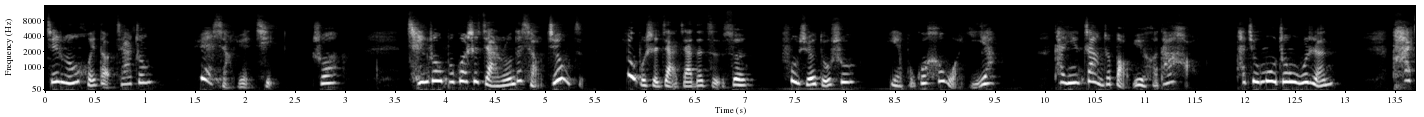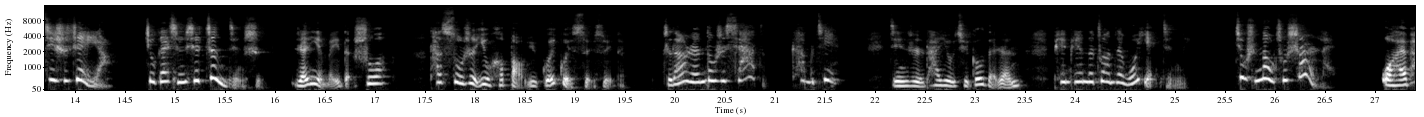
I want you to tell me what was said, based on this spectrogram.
金荣回到家中，越想越气，说：“秦钟不过是贾蓉的小舅子，又不是贾家的子孙，复学读书也不过和我一样。他因仗着宝玉和他好。”他就目中无人，他既是这样，就该行些正经事，人也没得说。他素日又和宝玉鬼鬼祟祟的，只当人都是瞎子，看不见。今日他又去勾搭人，偏偏的撞在我眼睛里，就是闹出事儿来，我还怕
